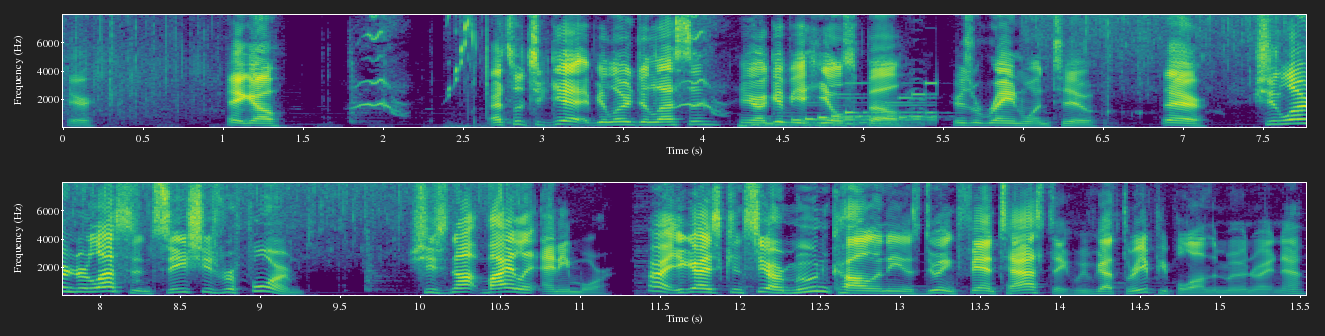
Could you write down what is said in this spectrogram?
Here. There you go. That's what you get if you learned your lesson. Here, I'll give you a heal spell. Here's a rain one, too. There. She learned her lesson. See, she's reformed. She's not violent anymore. All right, you guys can see our moon colony is doing fantastic. We've got three people on the moon right now.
